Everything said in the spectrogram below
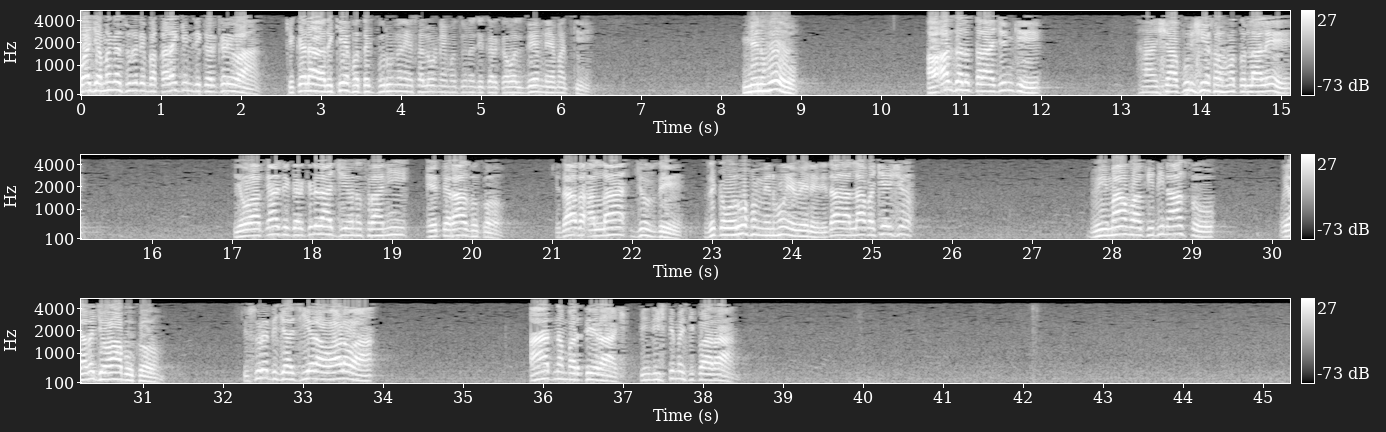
وجه موږ سورته بقره کې ذکر کړی و چې کله د کیف تکفرون نه سلور نعمتونه ذکر کول دویم نعمت کې منه او افضل التراجم کې شاپور شیخ رحمت الله علیه یو واقعا ذکر کړی دا چې نصرانی اعتراض وکړ چې دا د الله جز دی ذکر وروح منه ویلې دا د الله بچی شو نو امام واقعي ناسو و هغه جواب وکړو چې سورته جاسیه راواړو آد نمبر 13 پنځشتمه سپارا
